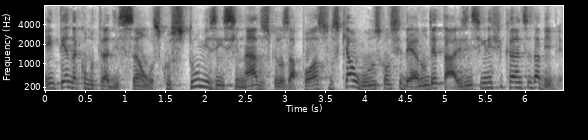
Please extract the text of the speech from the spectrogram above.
Entenda como tradição os costumes ensinados pelos apóstolos que alguns consideram detalhes insignificantes da Bíblia.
